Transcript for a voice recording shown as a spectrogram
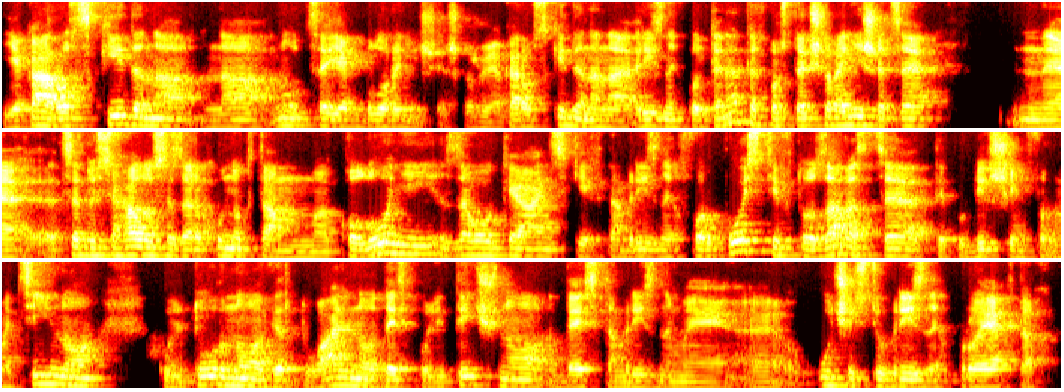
яка розкидана на ну це як було раніше. Я ж кажу, яка розкидана на різних континентах. Просто якщо раніше це це досягалося за рахунок там колоній заокеанських, там різних форпостів, то зараз це типу більше інформаційно, культурно, віртуально, десь політично, десь там різними е, участю в різних проєктах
